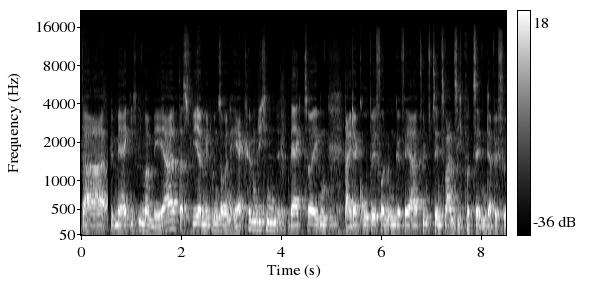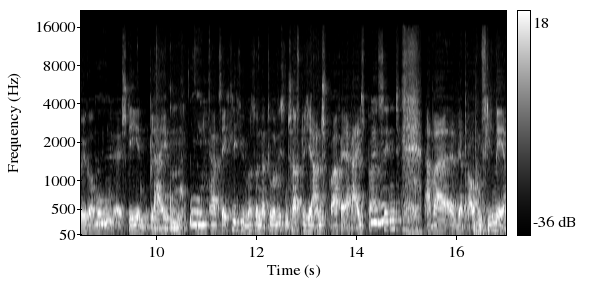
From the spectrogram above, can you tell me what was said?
Da bemerke ich immer mehr, dass wir mit unseren herkömmlichen Werkzeugen bei der Gruppe von ungefähr 15, 20 Prozent der Bevölkerung mhm. stehen bleiben, die mhm. tatsächlich über so naturwissenschaftliche Ansprache erreichbar mhm. sind. Aber äh, wir brauchen viel mehr.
